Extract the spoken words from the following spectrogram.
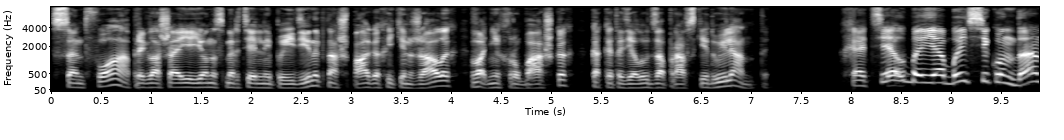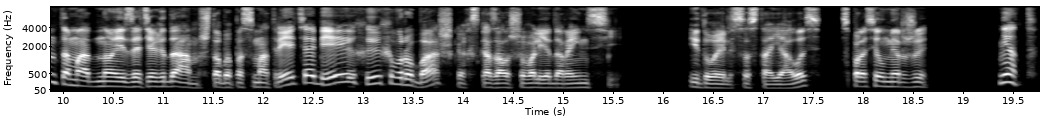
Сент-Фуа, приглашая ее на смертельный поединок на шпагах и кинжалах, в одних рубашках, как это делают заправские дуэлянты. Хотел бы я быть секундантом одной из этих дам, чтобы посмотреть обеих их в рубашках, сказал шевалье де. И дуэль состоялась? спросил Мержи. Нет,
